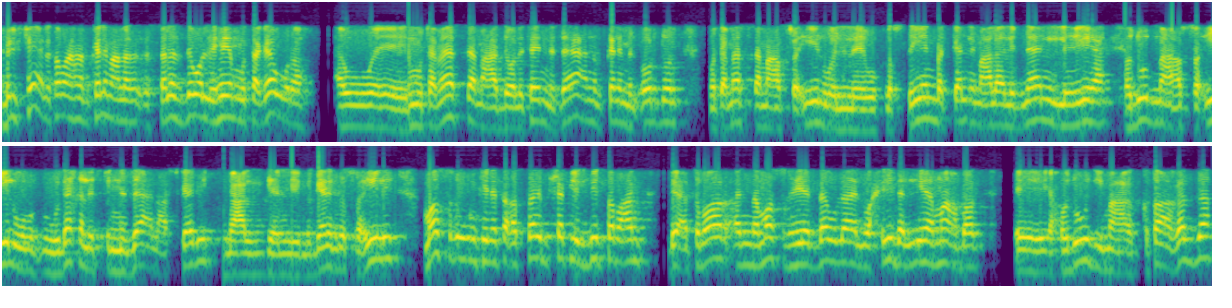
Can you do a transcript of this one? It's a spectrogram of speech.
بالفعل طبعا إحنا بنتكلم على الثلاث دول اللي هي متجاورة أو متماسة مع دولتي النزاع أنا بتكلم الأردن متماسة مع إسرائيل وفلسطين. بتكلم على لبنان اللي هي حدود مع إسرائيل ودخلت في النزاع العسكري مع الجانب الإسرائيلي. مصر يمكن تاثرت بشكل كبير طبعا باعتبار أن مصر هي الدولة الوحيدة اللي لها معبر إيه، حدودي مع قطاع غزة.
